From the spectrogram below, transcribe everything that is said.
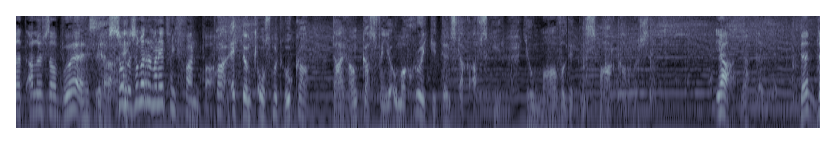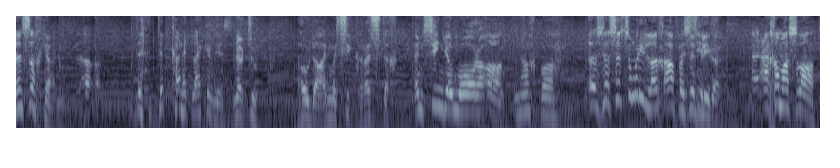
wat alles daarbo is. Ja, sommer sommer net vir die fun pa. Maar ek dink ons moet hoeka daai hangkas van jou ouma grootjie Dinsdag afskuur. Jou ma wil dit in die spaarkamer sit. Ja, ja. Dinsdag ja. Uh, dit, dit kan net lekker wees. Nou toe. Hou daai musiek rustig en sien jou môre aan. Nag pa. Sit sit sommer die lig af asseblief. Ek, ek gaan maar slaap.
